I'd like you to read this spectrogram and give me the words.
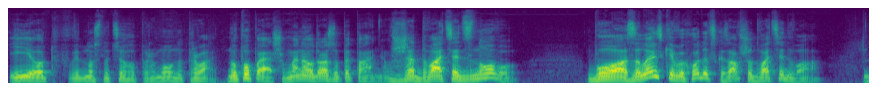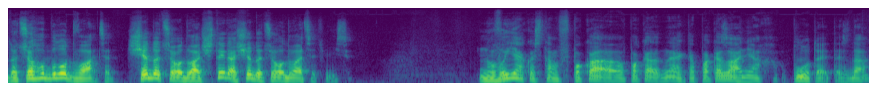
І от відносно цього перемовини тривають. Ну, по-перше, в мене одразу питання: вже 20 знову? Бо Зеленський виходив, сказав, що 22. До цього було 20. Ще до цього 24, а ще до цього 28. Ну, ви якось там в пока, пока, ну, як то, показаннях плутаєтесь, да?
